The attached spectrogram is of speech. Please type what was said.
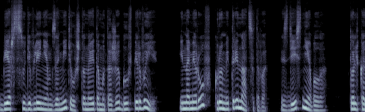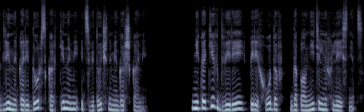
Берс с удивлением заметил, что на этом этаже был впервые, и номеров, кроме тринадцатого, здесь не было, только длинный коридор с картинами и цветочными горшками. Никаких дверей, переходов, дополнительных лестниц.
